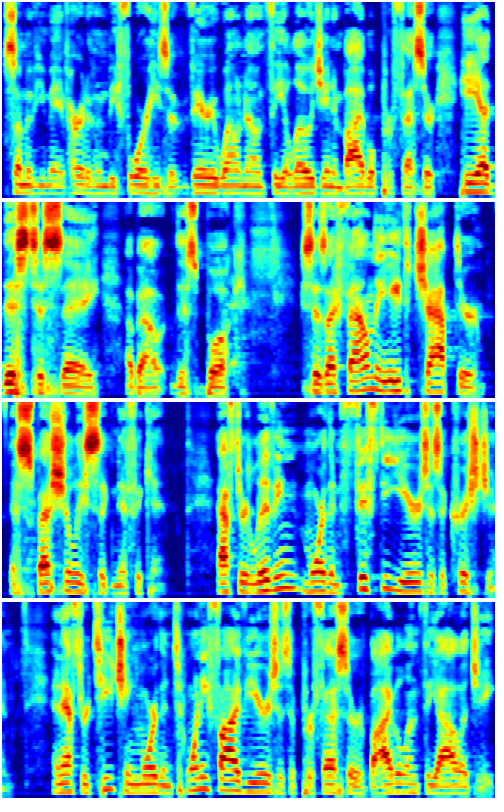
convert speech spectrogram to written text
some of you may have heard of him before. He's a very well known theologian and Bible professor. He had this to say about this book. He says, I found the eighth chapter especially significant. After living more than 50 years as a Christian, and after teaching more than 25 years as a professor of Bible and theology,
